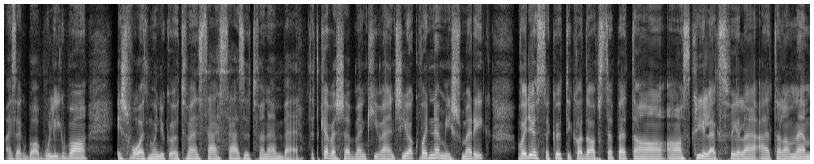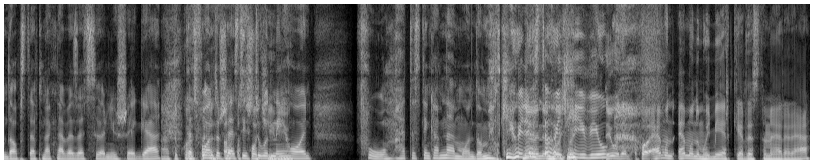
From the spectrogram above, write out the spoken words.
ezekbe a bulikba, és volt mondjuk 50-100-150 ember. Tehát kevesebben kíváncsiak, vagy nem ismerik, vagy összekötik a dubstepet a, a Skrillex féle általam nem dubstepnek nevezett szörnyűséggel. Hát Tehát fontos ezt is tudni, hívjuk? hogy Fú, hát ezt inkább nem mondom mit ki, hogy nem, ezt nem, hogy, hogy hívjuk. Jó, de elmond, elmondom, hogy miért kérdeztem erre rá,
